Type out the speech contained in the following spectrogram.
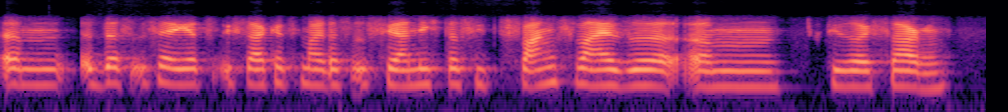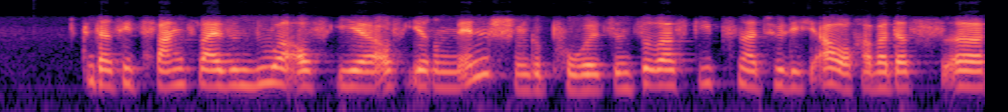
Ähm, das ist ja jetzt, ich sage jetzt mal, das ist ja nicht, dass sie zwangsweise, ähm, wie soll ich sagen, dass sie zwangsweise nur auf ihr, auf ihren Menschen gepolt sind. Sowas gibt's natürlich auch, aber das, äh,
